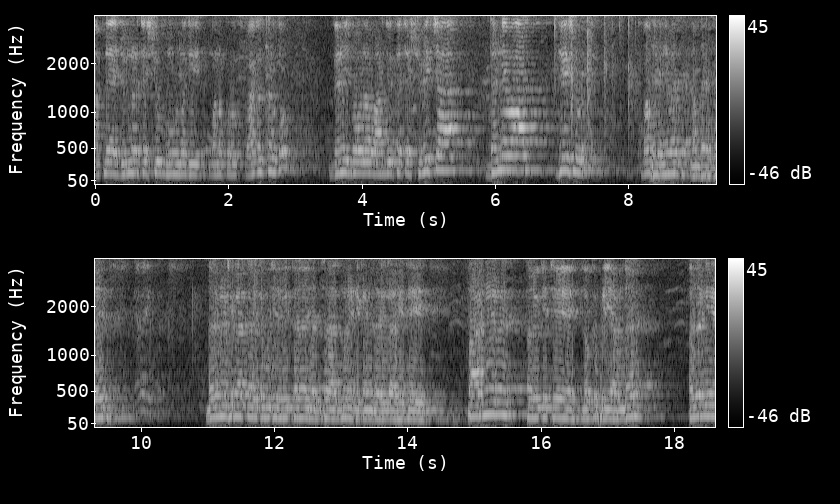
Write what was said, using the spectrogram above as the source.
आपल्या जुन्नरच्या शिवभूमीमध्ये मनपूर्वक स्वागत करतो. गणेश भाऊला वाढदिवसाच्या शुभेच्छा. धन्यवाद. जय शिव धन्यवाद आमदार साहेब. दरम्यानच्या काळात कार्यक्रमाच्या निमित्तानं यांचं आगमन या ठिकाणी झालेलं आहे ते पारनेर तालुक्याचे लोकप्रिय आमदार आदरणीय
